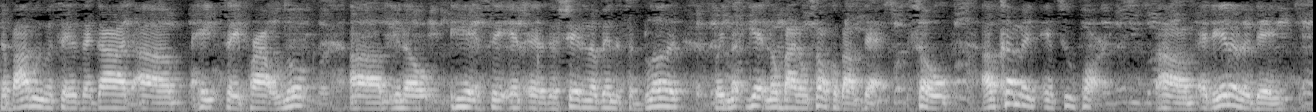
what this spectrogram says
the Bible even says that God um, hates a proud look. Um, you know, He hates the, uh, the shedding of innocent blood, but yet nobody don't talk about that. So I'm coming in two parts. Um, at the end of the day,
